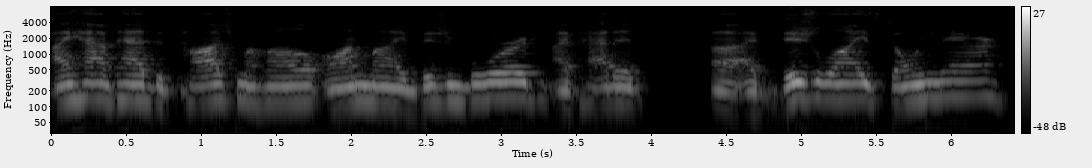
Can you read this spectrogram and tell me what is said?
I have had the Taj Mahal on my vision board. I've had it, uh, I've visualized going there,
